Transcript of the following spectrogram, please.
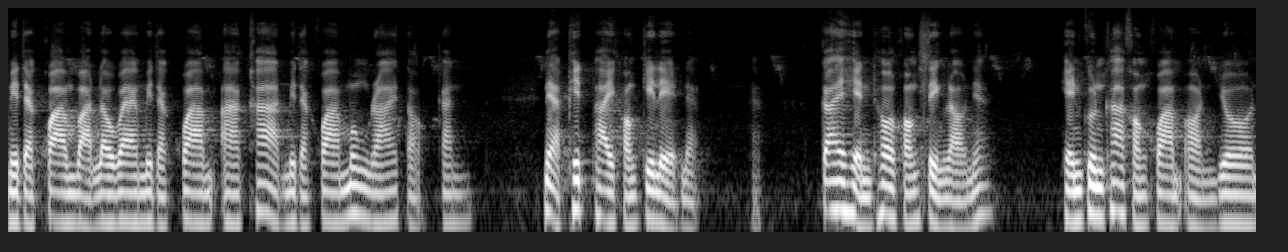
มีแต่ความหวาดระแวง มีแต่ความอาฆาต มีแต่ความมุ่งร้ายต่อกันเนี่ยพิษภัยของกิเลสเนี่ยก็ให้เห็นโทษของสิ่งเหล่านี้เห็นคุณค่าของความอ่อนโยน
